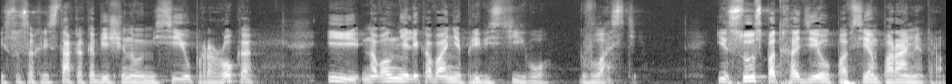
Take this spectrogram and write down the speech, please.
Иисуса Христа как обещанного Мессию, пророка, и на волне ликования привести его к власти. Иисус подходил по всем параметрам.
